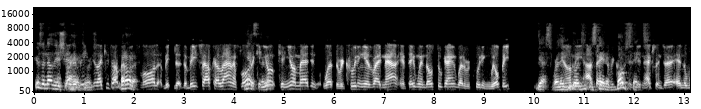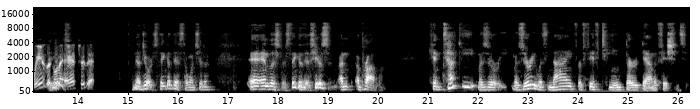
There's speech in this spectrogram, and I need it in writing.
Here's another issue I And to had, beat- George. like you're talking about, beat Florida, beat, the, to beat South Carolina and Florida. Yes, can you can you imagine what the recruiting is right now? If they win those two games, what the recruiting will be? Yes, where they You can go I mean? into the think state the of both states. excellent, and the wins are It going is. to add to that. Now, George, think of this. I want you to, and, and listeners, think of this. Here's an, a problem. Kentucky, Missouri. Missouri was nine for 15 third down efficiency,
